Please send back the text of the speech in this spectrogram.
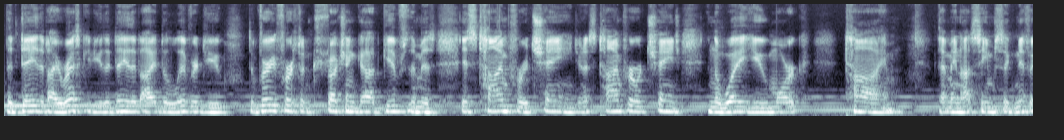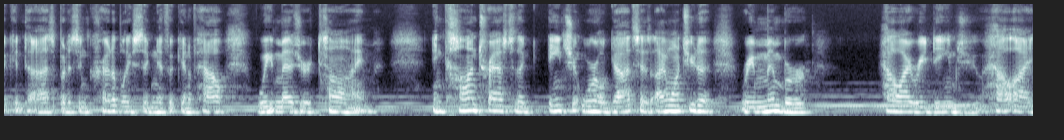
the day that I rescued you, the day that I delivered you, the very first instruction God gives them is it's time for a change. And it's time for a change in the way you mark time. That may not seem significant to us, but it's incredibly significant of how we measure time. In contrast to the ancient world, God says, I want you to remember how I redeemed you, how I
